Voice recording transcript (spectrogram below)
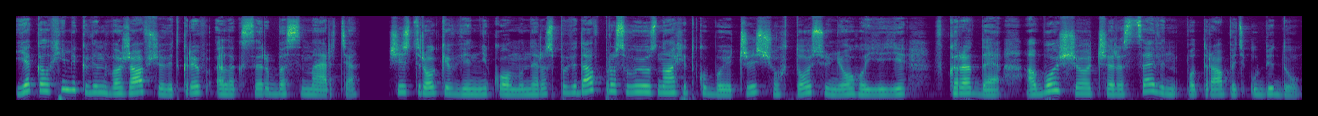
Як алхімік він вважав, що відкрив елексир безсмертя. Шість років він нікому не розповідав про свою знахідку, боячись, що хтось у нього її вкраде, або що через це він потрапить у біду.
